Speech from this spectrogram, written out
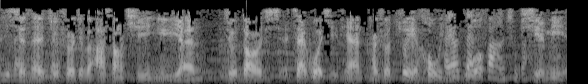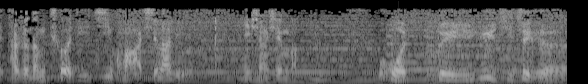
意外。现在就说这个阿桑奇预言，就到再过几天，他说最后一波泄密，他说能彻底击垮希拉里，你相信吗？我对于预计这个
